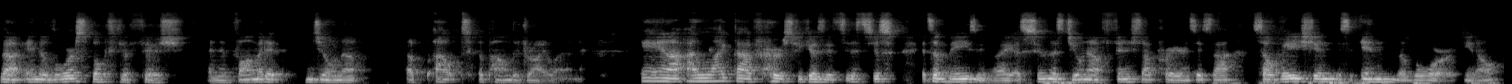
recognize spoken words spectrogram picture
that and the Lord spoke to the fish and it vomited Jonah up, out upon the dry land. And I, I, like that verse because it's it's just it's amazing, right? As soon as Jonah finished that prayer and says that salvation is in the Lord, you know,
